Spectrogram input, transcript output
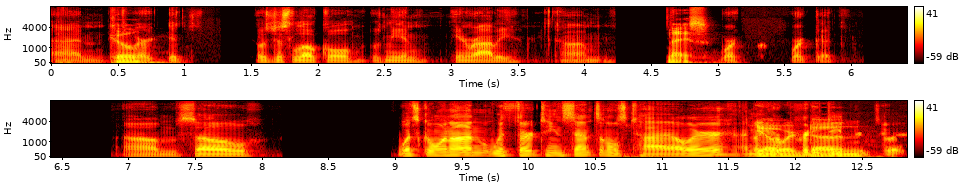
And Cool. where- It, it was just local. It was me and me and Robbie. Um, Nice. work work good. Um, so what's going on with Thirteen Sentinels, Tyler? I know Yeah, you're we're pretty done. deep into it.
